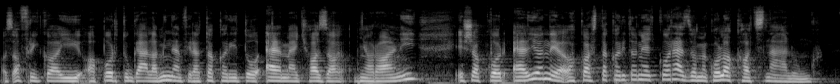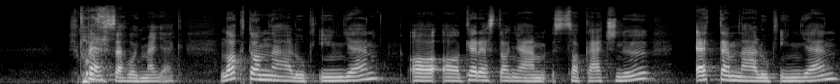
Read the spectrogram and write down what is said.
az afrikai, a portugál, a mindenféle takarító elmegy haza nyaralni, és akkor eljönnél, akarsz takarítani egy kórházba, amikor lakhatsz nálunk. És persze, hogy megyek. Laktam náluk ingyen, a, a keresztanyám szakácsnő, ettem náluk ingyen,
